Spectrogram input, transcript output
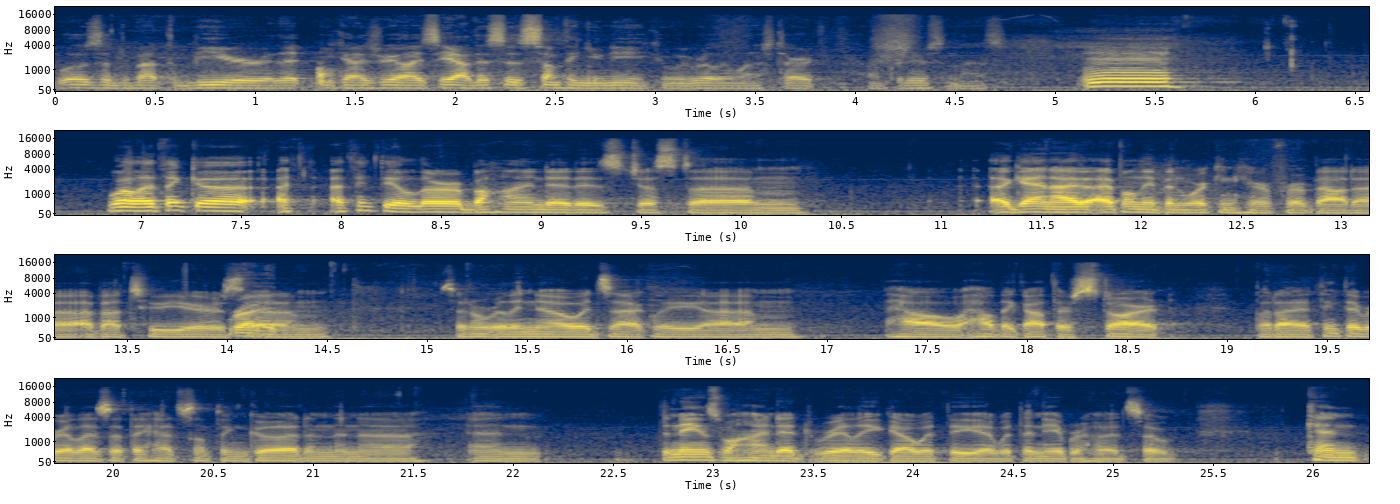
what was it about the beer that you guys realized, yeah, this is something unique and we really want to start uh, producing this? Mm, well, I think uh, I, th- I think the allure behind it is just um, again I, I've only been working here for about uh, about two years, Right. um, so I don't really know exactly um, how how they got their start. But I think they realized that they had something good, and then uh, and the names behind it really go with the uh, with the neighborhood. So. Ken,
